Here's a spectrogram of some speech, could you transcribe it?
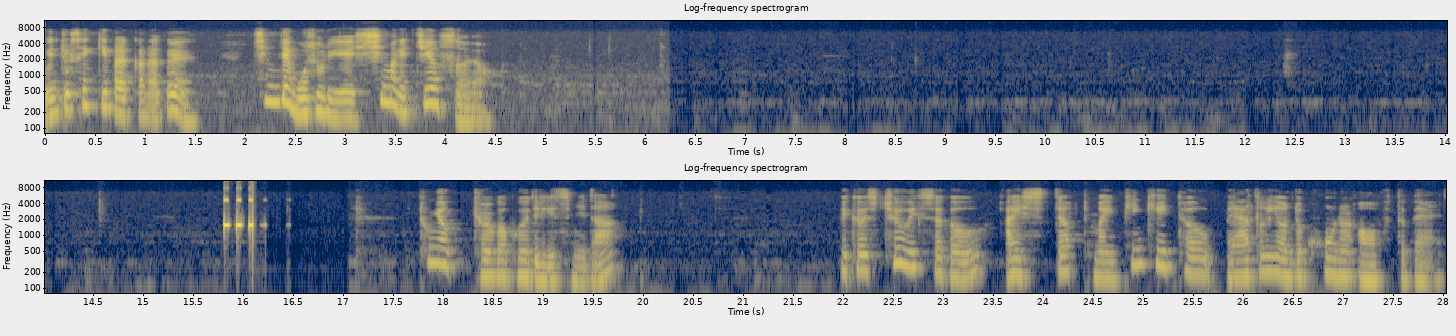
왼쪽 새끼 발가락을 침대 모서리에 심하게 찧었어요. 결과 보여드리겠습니다. Because two weeks ago I stubbed my pinky toe badly on the corner of the bed.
